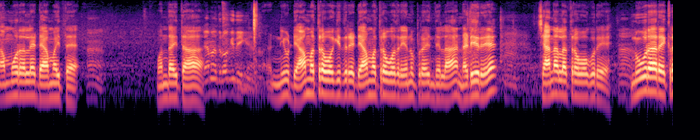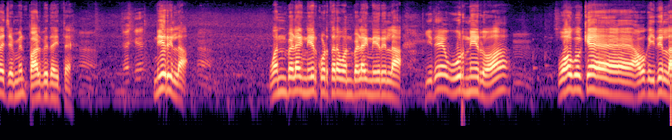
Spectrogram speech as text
ನಮ್ಮೂರಲ್ಲೇ ಡ್ಯಾಮ್ ಐತೆ. ಒಂದಾಯ್ತಾ? ನೀವು ಡ್ಯಾಮ್ ಹತ್ರ ಹೋಗಿದ್ರೆ ಡ್ಯಾಮ್ ಹತ್ರ ಹೋದ್ರೆ ಏನು ಪ್ರಯೋಜನ ಇಲ್ಲ. ನಡೀರಿ. ಚಾನಲ್ ಹತ್ರ ಹೋಗುರಿ. ನೂರಾರು ಎಕರೆ ಜಮೀನು ಪಾಳ್ ಬಿದ್ದೈತೆ. ನೀರಿಲ್ಲ. ಒಂದು ಬೆಳೆಗೆ ನೀರು ಕೊಡ್ತಾರೆ ಒಂದು ಬೆಳೆಗೆ ನೀರಿಲ್ಲ. ಇದೇ ಊರ್ ನೀರು ಹೋಗೋಕೆ ಅವಾಗ ಇದಿಲ್ಲ.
